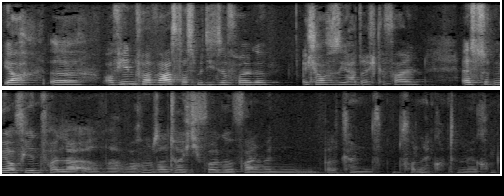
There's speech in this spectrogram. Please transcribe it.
Ja, äh, auf jeden Fall war es das mit dieser Folge. Ich hoffe, sie hat euch gefallen. Es tut mir auf jeden Fall leid. Also, warum sollte euch die Folge gefallen, wenn bald kein Fortnite-Content mehr kommt?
